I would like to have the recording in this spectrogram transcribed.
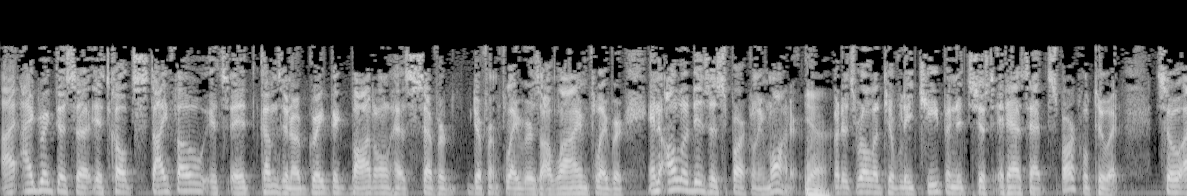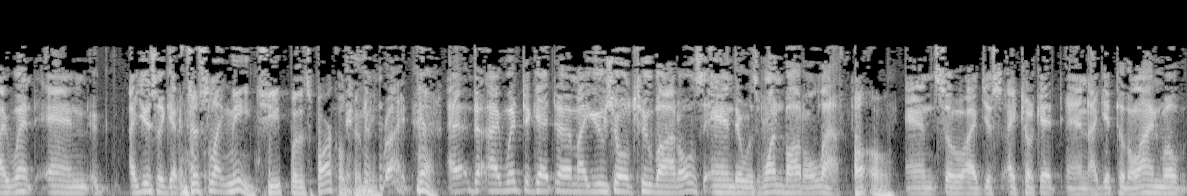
I, I drink this. Uh, it's called Stifo. It's it comes in a great big bottle, has several different flavors, a lime flavor, and all it is is sparkling water. Yeah. but it's relatively cheap, and it's just it has that sparkle to it. So I went and I usually get a Just like me, cheap with a sparkle to me. right. Yeah. And I went to get uh, my usual two bottles, and there was one bottle left. Uh oh. And so I just, I took it and I get to the line. Well,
